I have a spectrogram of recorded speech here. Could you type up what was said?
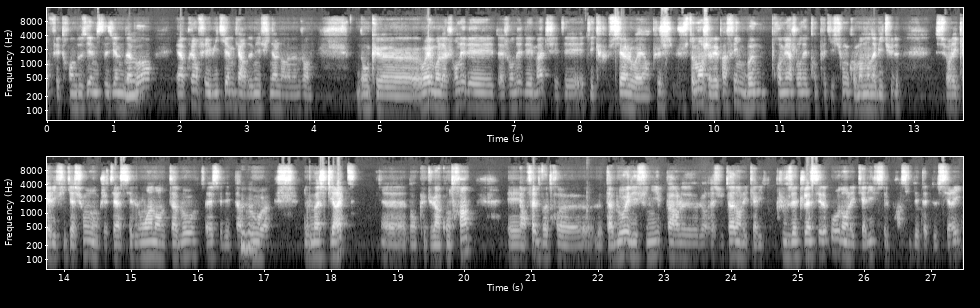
On fait 32e, 16e d'abord. Et après, on fait huitième, quart demi-finale dans la même journée. Donc, euh, ouais, moi, la journée des, la journée des matchs était, était cruciale. Ouais. En plus, justement, j'avais pas fait une bonne première journée de compétition comme à mon habitude sur les qualifications. Donc, j'étais assez loin dans le tableau. Vous savez, c'est des tableaux euh, de match direct, euh, donc du 1 contre 1. Et en fait, votre, euh, le tableau est défini par le, le résultat dans les qualifs. Plus vous êtes classé haut dans les qualifs, c'est le principe des têtes de série.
